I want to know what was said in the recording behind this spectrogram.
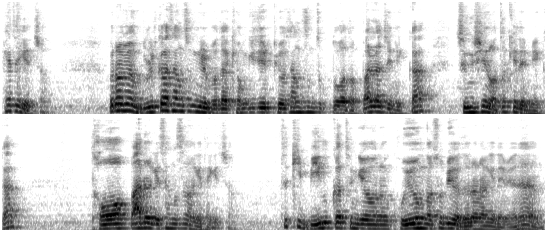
해야 되겠죠. 그러면 물가 상승률보다 경기 지표 상승 속도가 더 빨라지니까 증시는 어떻게 됩니까? 더 빠르게 상승하게 되겠죠. 특히 미국 같은 경우는 고용과 소비가 늘어나게 되면은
